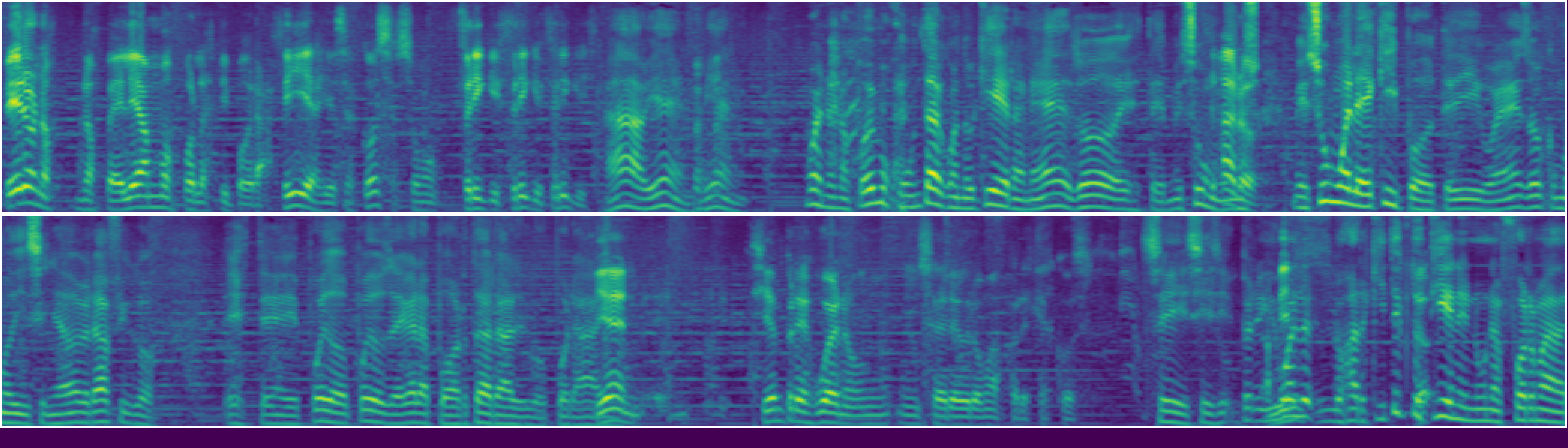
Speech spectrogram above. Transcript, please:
pero nos, peleamos por las tipografías y esas cosas. Somos friki, friki, friki. Ah, bien, bien. Bueno, nos podemos juntar cuando quieran, ¿eh? Yo este, me sumo, me, sumo al equipo, te digo, ¿eh? Yo como diseñador gráfico este, puedo, puedo llegar a aportar algo por ahí. Bien, siempre es bueno un, cerebro más para estas cosas. Sí, sí, sí. Pero igual los arquitectos tienen una forma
